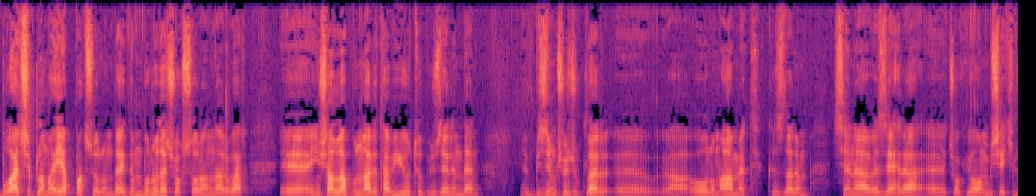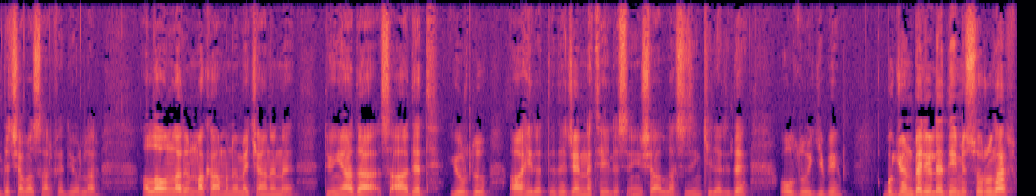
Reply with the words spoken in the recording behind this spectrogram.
Bu açıklamayı yapmak zorundaydım. Bunu da çok soranlar var. Ee, inşallah bunları tabii YouTube üzerinden bizim çocuklar, e, oğlum Ahmet, kızlarım Sena ve Zehra e, çok yoğun bir şekilde çaba sarf ediyorlar. Allah onların makamını, mekanını dünyada saadet yurdu, ahirette de cennet eylesin inşallah. Sizinkileri de olduğu gibi. Bugün belirlediğimiz sorular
